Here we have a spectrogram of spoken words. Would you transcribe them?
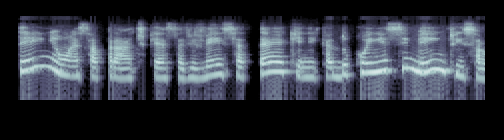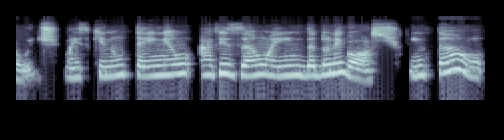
tenham essa prática, essa vivência técnica do conhecimento em saúde, mas que não tenham a visão ainda do negócio. Então,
